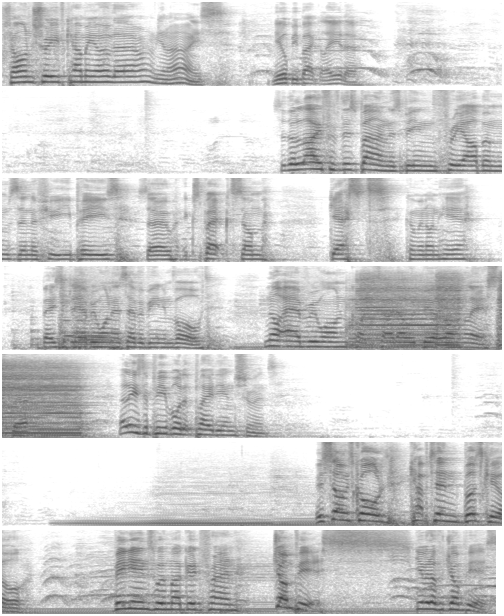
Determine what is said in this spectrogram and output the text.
Sean Shreve cameo there. You nice. He'll be back later. So the life of this band has been three albums and a few EPs. So expect some guests coming on here. Basically everyone that's ever been involved. Not everyone, quite so that would be a long list, but at least the people that play the instruments. This song's called Captain Buzzkill. Begins with my good friend John Pierce. Give it up for John Pierce.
